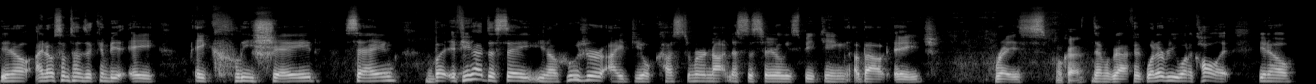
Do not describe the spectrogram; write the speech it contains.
you know, I know sometimes it can be a a cliched saying, but if you had to say, you know, who's your ideal customer, not necessarily speaking about age, race, okay, demographic, whatever you want to call it, you know,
